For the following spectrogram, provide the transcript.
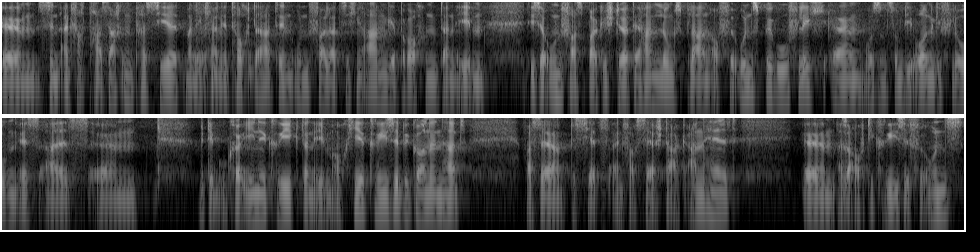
ähm, sind einfach ein paar Sachen passiert. Meine kleine Tochter hatte einen Unfall, hat sich einen Arm gebrochen. Dann eben dieser unfassbar gestörte Handlungsplan, auch für uns beruflich, ähm, wo es uns um die Ohren geflogen ist, als ähm, mit dem Ukraine-Krieg dann eben auch hier Krise begonnen hat, was er bis jetzt einfach sehr stark anhält. Ähm, also auch die Krise für uns.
